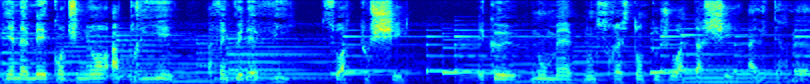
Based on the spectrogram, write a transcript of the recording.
Bien-aimés, continuons à prier afin que des vies soient touchées et que nous-mêmes, nous restons toujours attachés à l'Éternel.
